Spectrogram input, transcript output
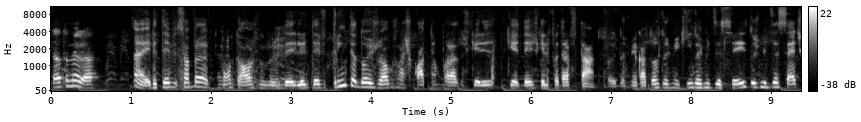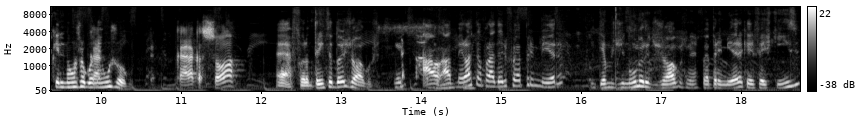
tanto melhor. Ah, ele teve, só pra pontuar os números dele, ele teve 32 jogos nas quatro temporadas que ele, que, desde que ele foi draftado. Foi 2014, 2015, 2016, 2017 que ele não jogou nenhum jogo. Caraca, só? É, foram 32 jogos. A, a melhor temporada dele foi a primeira, em termos de número de jogos, né? Foi a primeira, que ele fez 15.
